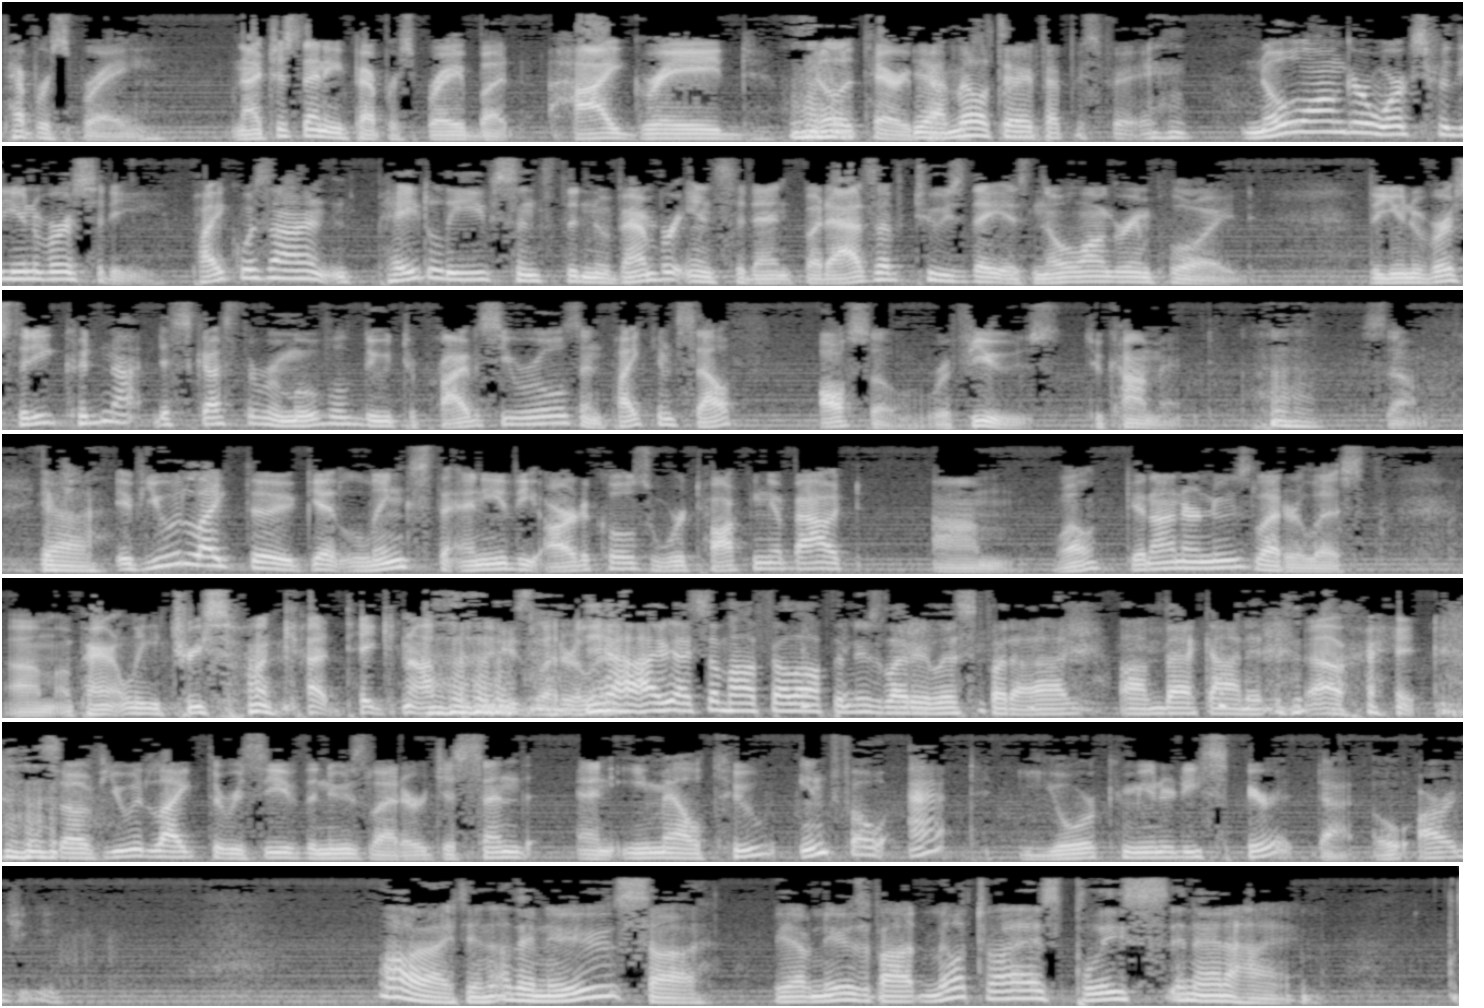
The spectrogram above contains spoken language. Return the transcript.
pepper spray. Not just any pepper spray, but high grade military yeah, pepper military spray. pepper spray. No longer works for the university. Pike was on paid leave since the November incident, but as of Tuesday is no longer employed. The university could not discuss the removal due to privacy rules, and Pike himself also refused to comment. so, yeah. if you would like to get links to any of the articles we're talking about, um, well, get on our newsletter list. Um, apparently, Tree Song got taken off the newsletter list. Yeah, I, I somehow fell off the newsletter list, but uh, I'm back on it. All right. so if you would like to receive the newsletter, just send an email to info at yourcommunityspirit.org. All right, in other news, uh, we have news about militarized police in Anaheim.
